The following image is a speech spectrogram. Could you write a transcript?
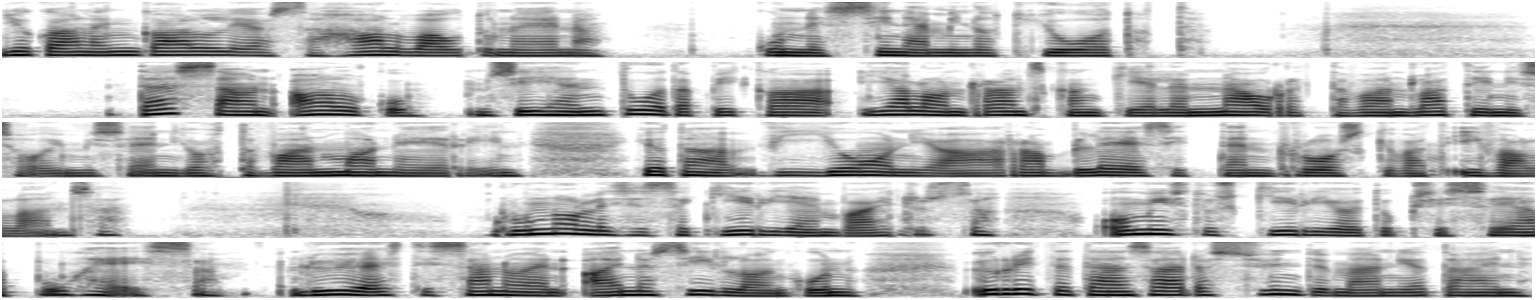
joka olen Galliassa halvautuneena, kunnes sinä minut juotat. Tässä on alku siihen tuota pikaa jalon ranskan kielen naurettavaan latinisoimiseen johtavaan maneeriin, jota Villon ja Rabelais sitten ruoskivat ivallansa. Runollisessa kirjeenvaihdossa, omistuskirjoituksissa ja puheissa, lyhyesti sanoen aina silloin, kun yritetään saada syntymään jotain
